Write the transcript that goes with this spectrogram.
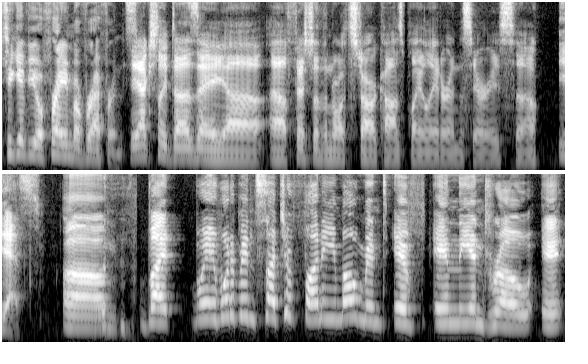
to give you a frame of reference. He actually does a, uh, a Fist of the North Star cosplay later in the series, so. Yes. Um, but it would have been such a funny moment if in the intro it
